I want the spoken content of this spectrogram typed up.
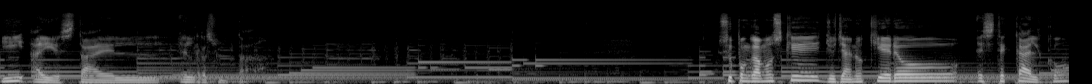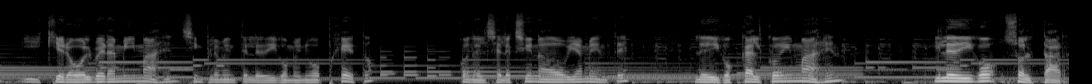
Y ahí está el, el resultado. Supongamos que yo ya no quiero este calco y quiero volver a mi imagen, simplemente le digo menú objeto, con el seleccionado obviamente, le digo calco de imagen y le digo soltar.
